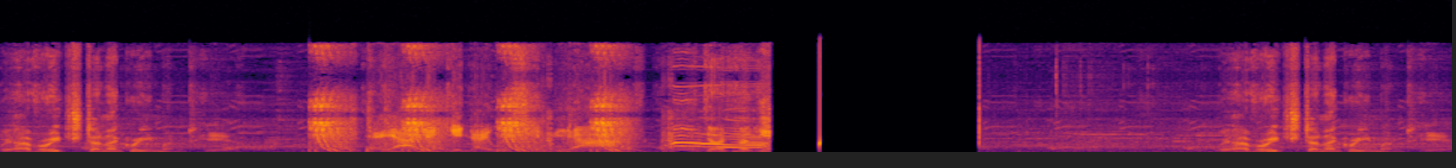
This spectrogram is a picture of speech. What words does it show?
We have reached an agreement here. Hey, Anakin, I wish him luck. Ah! Don't forget... We have reached an agreement here.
